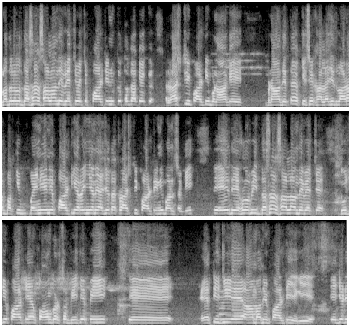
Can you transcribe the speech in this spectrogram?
ਮਤਲਬ 10 ਸਾਲਾਂ ਦੇ ਵਿੱਚ ਵਿੱਚ ਪਾਰਟੀ ਨੂੰ ਕਿੱਥੋਂ ਤੱਕ ਇੱਕ ਰਾਸ਼ਟਰੀ ਪਾਰਟੀ ਬਣਾ ਕੇ, ਬਣਾ ਦਿੱਤਾ, ਕਿਸੇ ਖਾਲਾ ਜੀ ਦੁਆਰਾ, ਬਾਕੀ ਪੈਣੀਆਂ ਨੇ, ਪਾਰਟੀਆਂ ਰਹੀਆਂ ਨੇ, ਅਜੇ ਤੱਕ ਰਾਸ਼ਟਰੀ ਪਾਰਟੀ ਨਹੀਂ ਬਣ ਸਕੀ। ਤੇ ਇਹ ਦੇਖ ਲਓ ਵੀ 10 ਸਾਲਾਂ ਦੇ ਵਿੱਚ ਦੂਜੀ ਪਾਰਟੀਆਂ, ਕਾਂਗਰਸ, ਬੀਜੇਪੀ ਤੇ, ਇਹ ਤੀਜੀ ਇਹ ਆਮ ਆਦਮੀ ਪਾਰਟੀ ਹੈਗੀ ਹੈ ਇਹ ਜਿਹੜੇ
